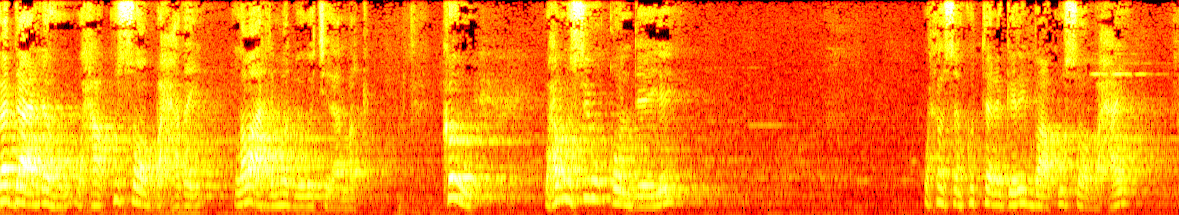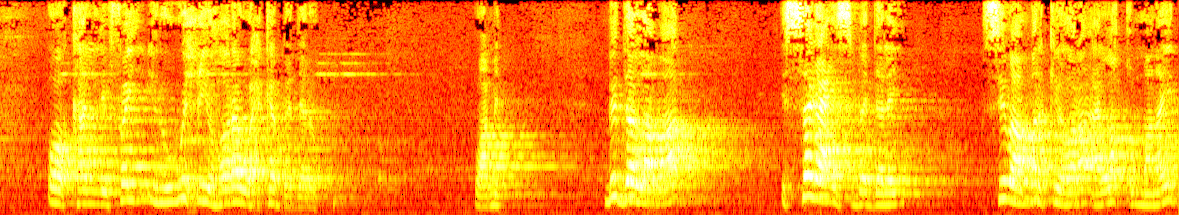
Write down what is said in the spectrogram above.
badaa lahu waxaa ku soo baxday laba arrimood bay uga jeedaan marka. Kow waxbuu si u qoondeeyey wuxuusan ku talagelin baa ku soo baxay oo kallifay inuu wixii hore wax ka bedelo. Waa mid. Midda labaad isagaa isbedelay sibaa markii hore ay la qumanayd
